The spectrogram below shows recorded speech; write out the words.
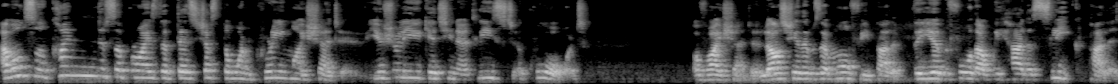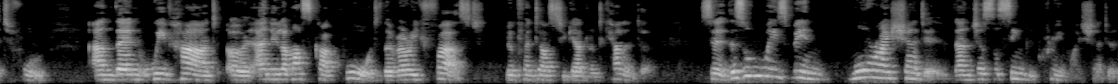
I'm also kind of surprised that there's just the one cream eyeshadow. Usually you get, you know, at least a quart of eyeshadow. Last year there was a Morphe palette. The year before that we had a sleek palette full. And then we've had uh, an Illamasqua quart, the very first Look Fantastic Advent calendar. So there's always been more eyeshadow than just a single cream eyeshadow.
